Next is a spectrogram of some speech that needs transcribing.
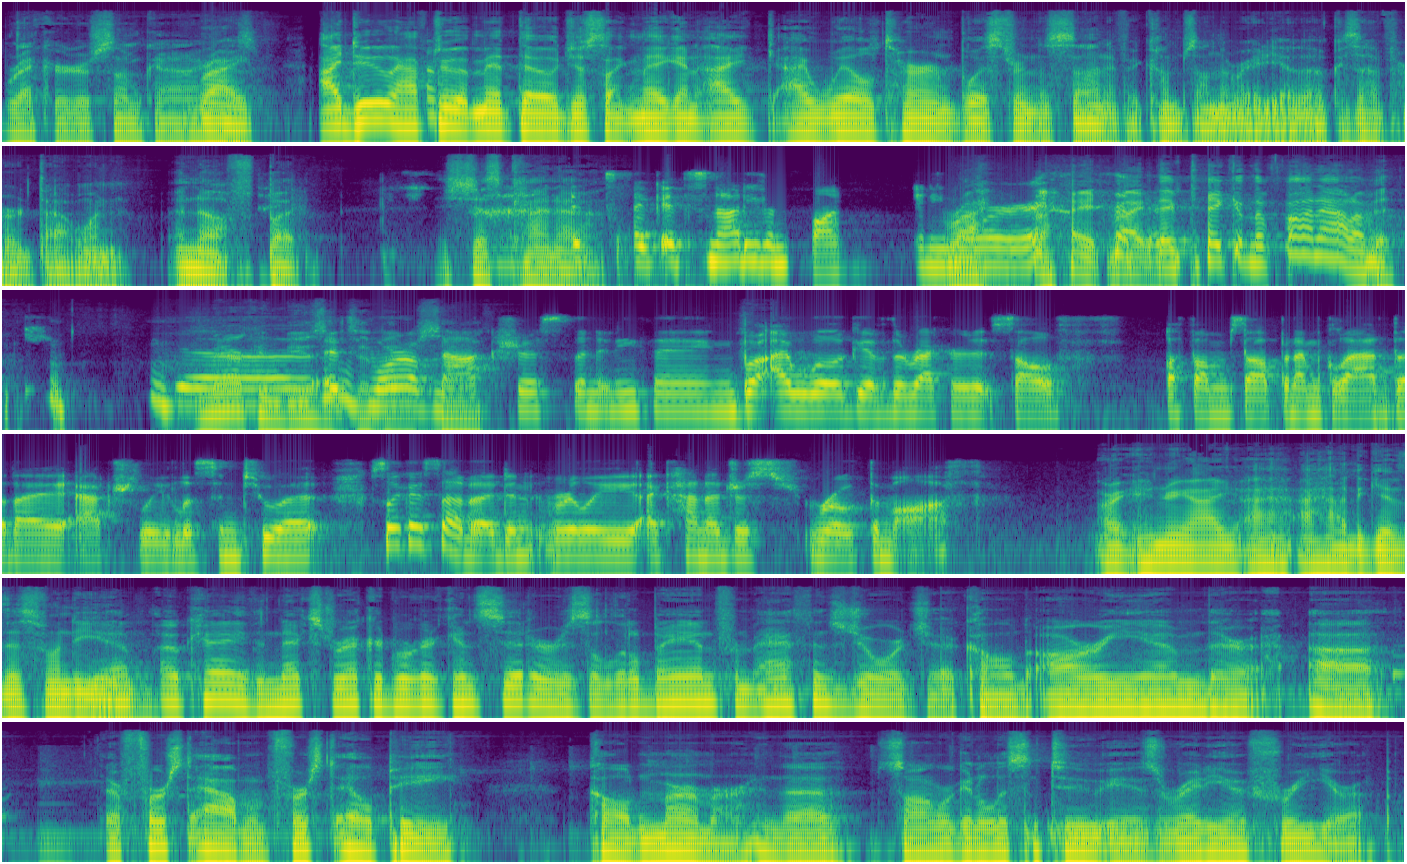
record or some kind. I right. guess. I do have to admit though, just like Megan, I I will turn Blister in the Sun if it comes on the radio though, because I've heard that one enough. But it's just kind of It's like it's not even fun anymore. right, right, right. They've taken the fun out of it. American music. It's more obnoxious than anything, but I will give the record itself a thumbs up, and I'm glad that I actually listened to it. So, like I said, I didn't really. I kind of just wrote them off. All right, Henry, I I, I had to give this one to you. Yep. Okay. The next record we're going to consider is a little band from Athens, Georgia, called REM. Their uh, their first album, first LP, called Murmur, and the song we're going to listen to is Radio Free Europe.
